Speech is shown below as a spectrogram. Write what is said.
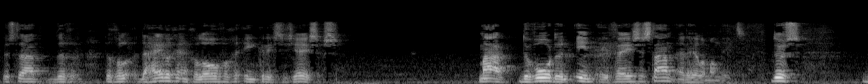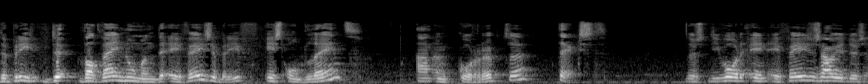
Er staat de, de, de heilige en gelovigen in Christus Jezus. Maar de woorden in Efeze staan er helemaal niet. Dus de brief, de, wat wij noemen de Efezebrief is ontleend aan een corrupte tekst. Dus die woorden in Efeze zou je dus,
